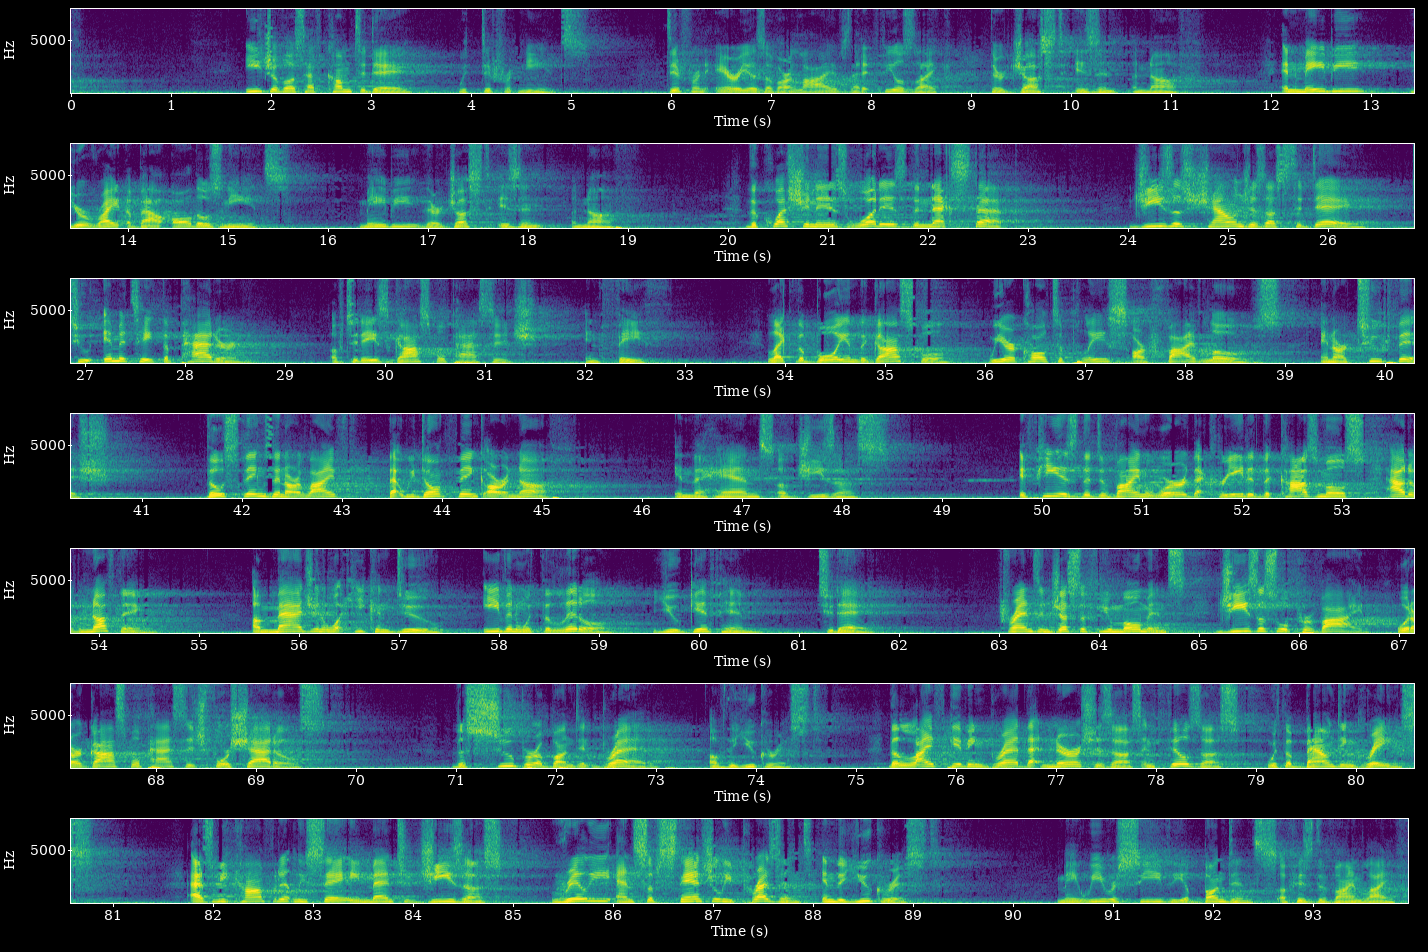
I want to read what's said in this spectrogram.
Each of us have come today with different needs, different areas of our lives that it feels like there just isn't enough. And maybe you're right about all those needs. Maybe there just isn't enough. The question is, what is the next step? Jesus challenges us today to imitate the pattern of today's gospel passage in faith. Like the boy in the gospel, we are called to place our five loaves and our two fish, those things in our life that we don't think are enough, in the hands of Jesus. If he is the divine word that created the cosmos out of nothing, imagine what he can do even with the little you give him today. Friends, in just a few moments, Jesus will provide what our gospel passage foreshadows the superabundant bread of the Eucharist, the life giving bread that nourishes us and fills us with abounding grace. As we confidently say amen to Jesus, really and substantially present in the Eucharist, may we receive the abundance of his divine life,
